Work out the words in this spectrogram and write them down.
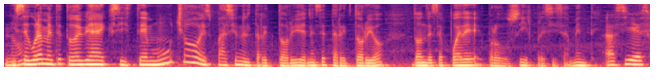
Y seguramente todavía existe mucho espacio en el territorio y en ese territorio donde se puede producir precisamente. Así es,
